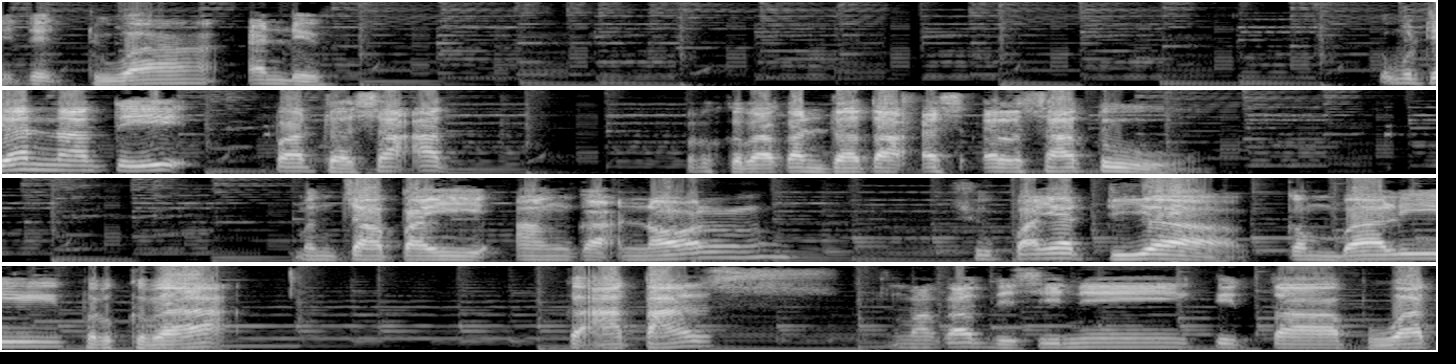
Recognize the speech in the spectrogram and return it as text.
titik 2 end kemudian nanti pada saat pergerakan data SL1 mencapai angka 0 supaya dia kembali bergerak ke atas maka di sini kita buat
